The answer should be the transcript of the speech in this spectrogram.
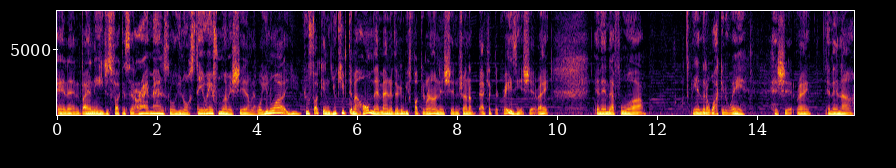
And then finally he just fucking said, All right, man, so you know, stay away from them and shit. I'm like, Well, you know what? You, you fucking you keep them at home then, man, if they're gonna be fucking around and shit and trying to act like they're crazy and shit, right? And then that fool uh, he ended up walking away and shit, right? And then uh,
